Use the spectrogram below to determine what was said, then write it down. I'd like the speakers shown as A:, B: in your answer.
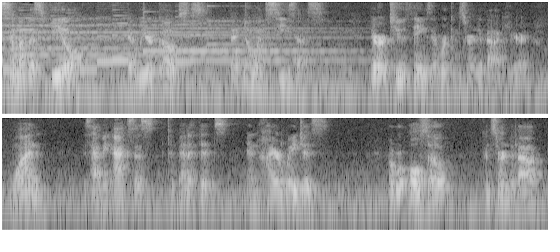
A: some of us feel that we are ghosts, that no one sees us. There are two things that we're concerned about here. One is having access to benefits and higher wages, but we're also concerned about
